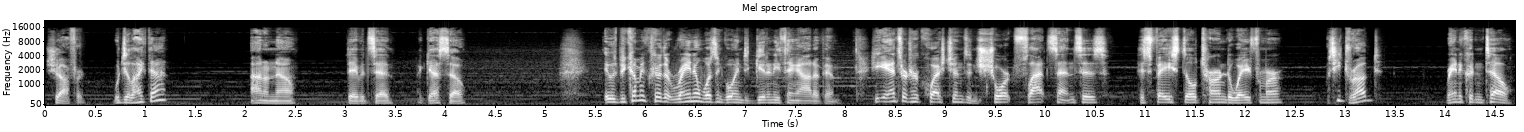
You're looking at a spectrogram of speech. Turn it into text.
she offered. Would you like that? I don't know, David said. I guess so. It was becoming clear that Raina wasn't going to get anything out of him. He answered her questions in short, flat sentences, his face still turned away from her. Was he drugged? Raina couldn't tell.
